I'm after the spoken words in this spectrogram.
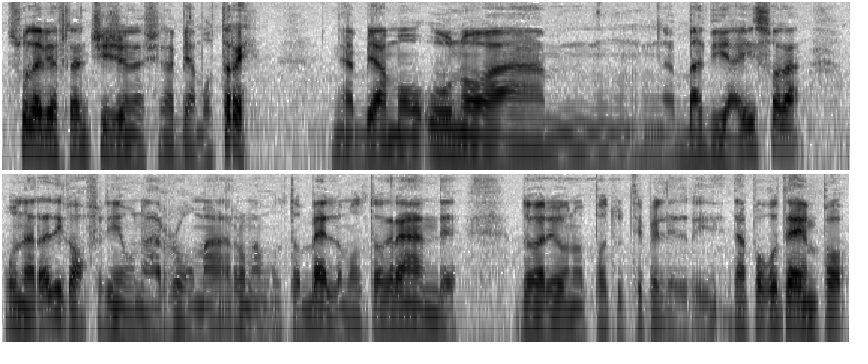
sulla via Francigena ce ne abbiamo tre, ne abbiamo uno a mm, Badia Isola, uno a Radicofani e uno a Roma, Roma molto bello, molto grande, dove arrivano un po' tutti i pellegrini. Da poco tempo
